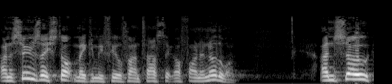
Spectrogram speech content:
And as soon as they stop making me feel fantastic, I'll find another one. And so,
